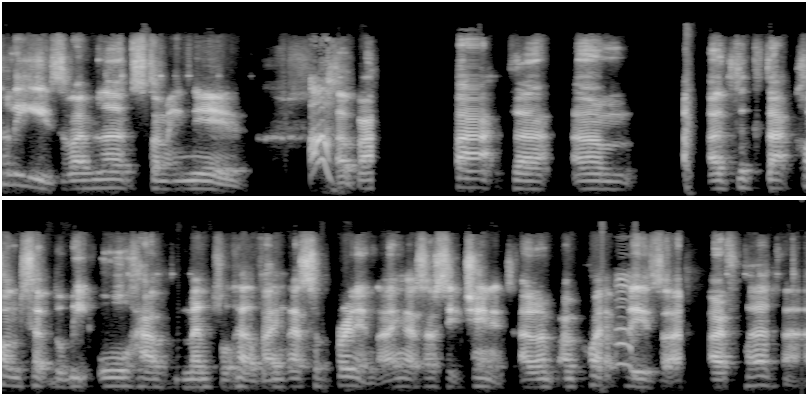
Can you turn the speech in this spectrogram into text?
pleased that I've learned something new Oh. about the fact that um, I think that concept that we all have mental health. I think that's a brilliant. I think that's absolutely genius, and I'm, I'm quite Oh. pleased that I've, I've heard that.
